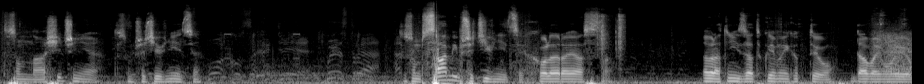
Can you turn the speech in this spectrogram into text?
To są nasi czy nie? To są przeciwnicy. To są sami przeciwnicy, cholera jasna. Dobra, to nic, zaatakujemy ich od tyłu. Dawaj moją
